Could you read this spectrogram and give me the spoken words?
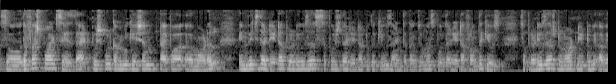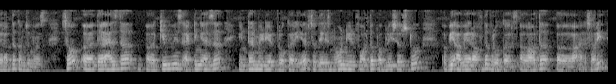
So the first point says that push-pull communication type of uh, model in which the data producers push the data to the queues and the consumers pull the data from the queues so producers do not need to be aware of the consumers. So uh, the as the uh, queue is acting as a intermediate broker here so there is no need for the publishers to be aware of the brokers uh, or the uh, sorry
